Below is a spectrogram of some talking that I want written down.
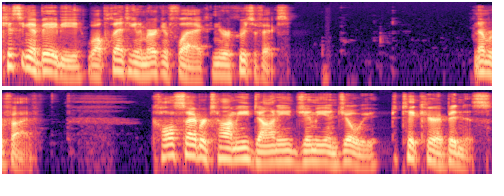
kissing a baby while planting an American flag near a crucifix. Number five, call Cyber Tommy, Donnie, Jimmy, and Joey to take care of business.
